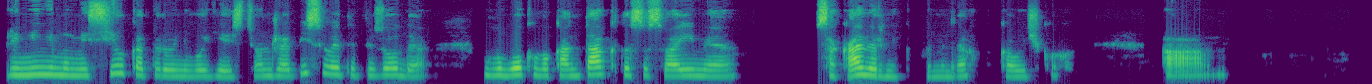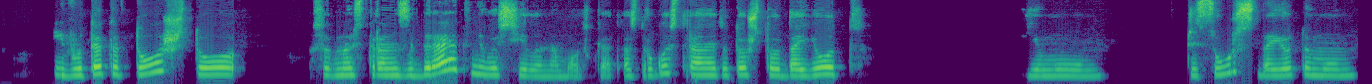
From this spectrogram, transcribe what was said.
при минимуме сил, которые у него есть. Он же описывает эпизоды глубокого контакта со своими сокамерниками, да, в кавычках. И вот это то, что, с одной стороны, забирает у него силы, на мой взгляд, а с другой стороны, это то, что дает ему ресурс, дает ему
